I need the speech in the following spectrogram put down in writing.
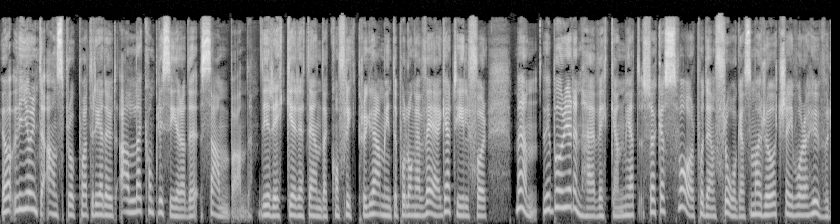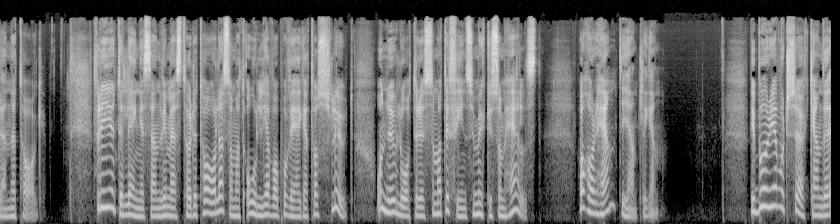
Ja, vi gör inte anspråk på att reda ut alla komplicerade samband. Det räcker ett enda konfliktprogram inte på långa vägar till för. Men vi börjar den här veckan med att söka svar på den fråga som har rört sig i våra huvuden ett tag. För det är ju inte länge sedan vi mest hörde talas om att olja var på väg att ta slut. Och nu låter det som att det finns hur mycket som helst. Vad har hänt egentligen? Vi börjar vårt sökande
